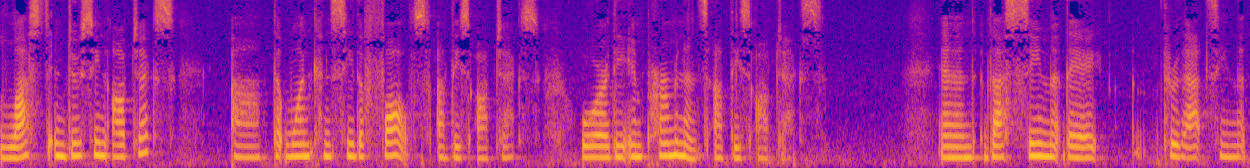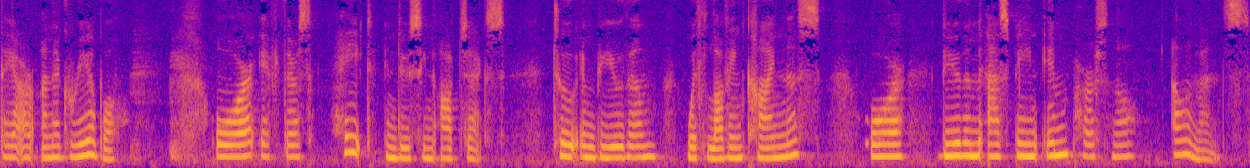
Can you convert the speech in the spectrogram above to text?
lust inducing objects, uh, that one can see the faults of these objects or the impermanence of these objects. And thus, seeing that they, through that, seeing that they are unagreeable. Or if there's hate inducing objects, to imbue them with loving kindness, or view them as being impersonal elements.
